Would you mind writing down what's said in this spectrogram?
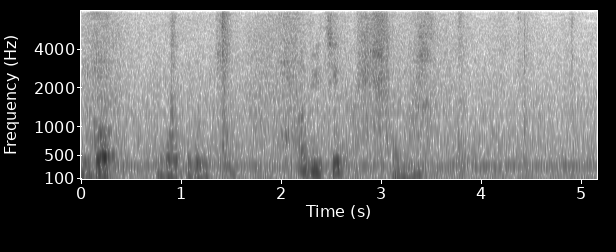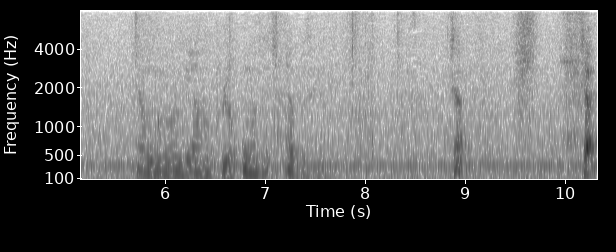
이거, 이거, 이거 있지? 어디 있지? 영역에 한번 블럭 보면서 찾아보세요. 자, 자,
